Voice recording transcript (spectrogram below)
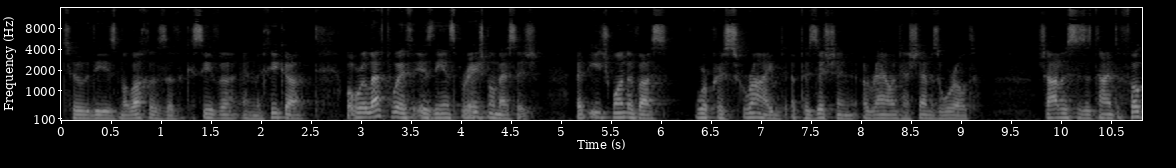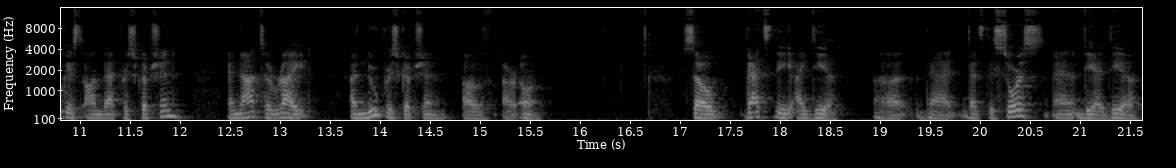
to these malachas of Kesiva and Mechika. What we're left with is the inspirational message that each one of us were prescribed a position around Hashem's world. Shabbos is a time to focus on that prescription and not to write a new prescription of our own. So that's the idea. Uh, that that's the source and the idea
